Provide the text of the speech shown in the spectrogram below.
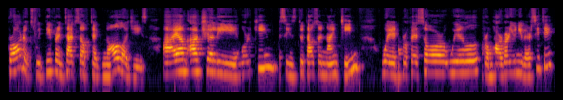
products with different types of technologies. I am actually working since 2019 with Professor Will from Harvard University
